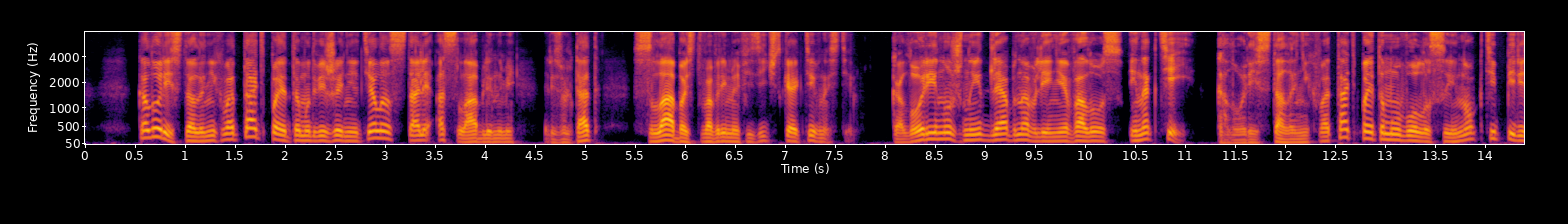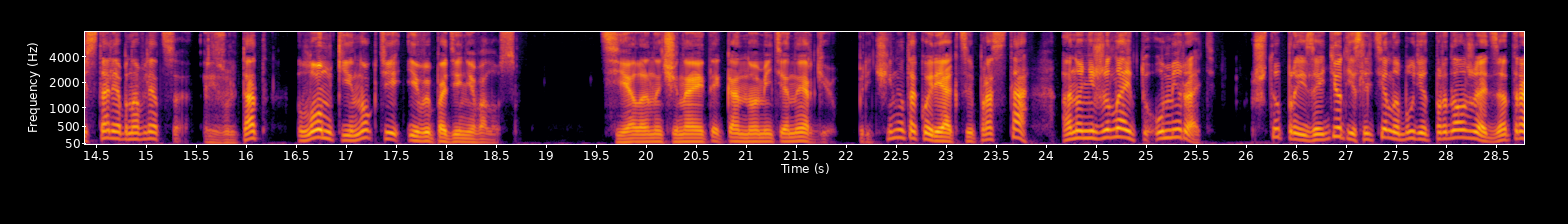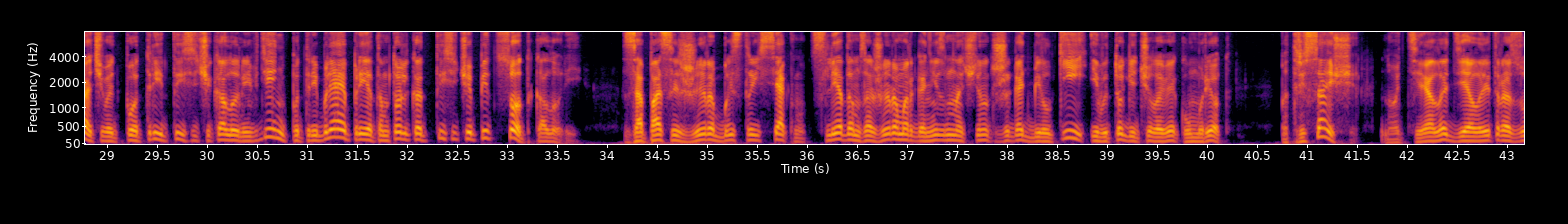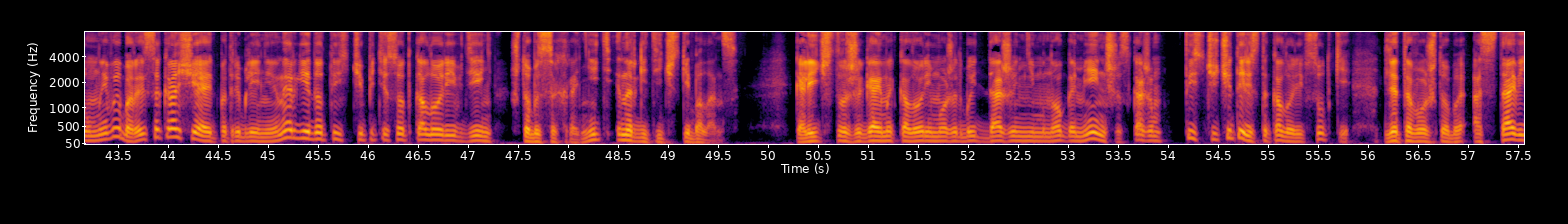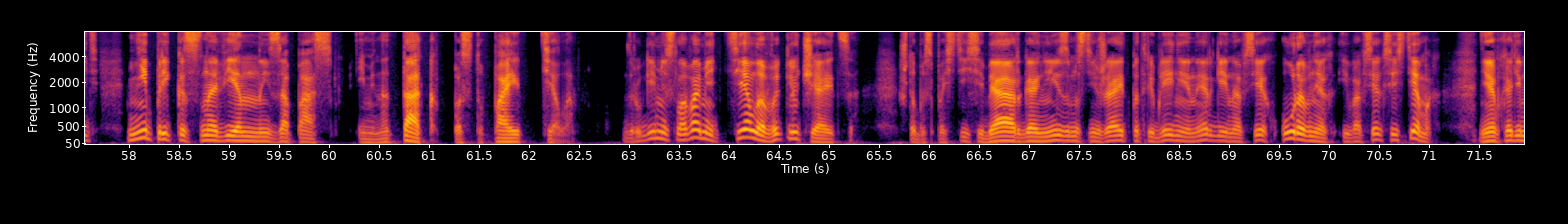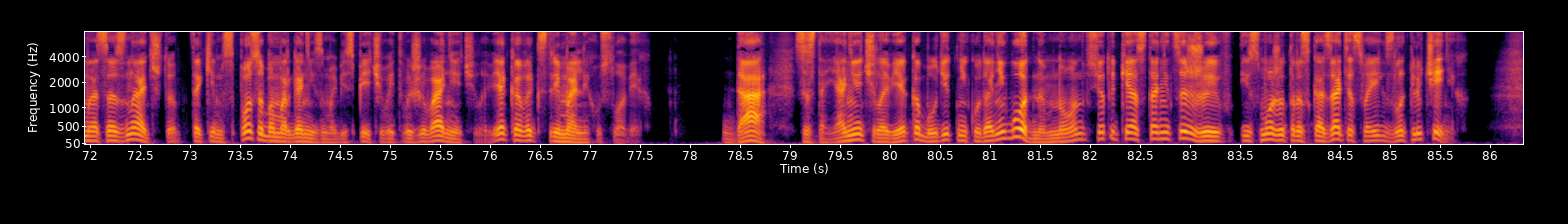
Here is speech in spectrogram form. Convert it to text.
Калорий стало не хватать, поэтому движения тела стали ослабленными. Результат – слабость во время физической активности. Калории нужны для обновления волос и ногтей. Калорий стало не хватать, поэтому волосы и ногти перестали обновляться. Результат – ломкие ногти и выпадение волос. Тело начинает экономить энергию. Причина такой реакции проста. Оно не желает умирать. Что произойдет, если тело будет продолжать затрачивать по 3000 калорий в день, потребляя при этом только 1500 калорий? Запасы жира быстро иссякнут. Следом за жиром организм начнет сжигать белки, и в итоге человек умрет. Потрясающе! Но тело делает разумный выбор и сокращает потребление энергии до 1500 калорий в день, чтобы сохранить энергетический баланс. Количество сжигаемых калорий может быть даже немного меньше, скажем, 1400 калорий в сутки, для того, чтобы оставить неприкосновенный запас. Именно так поступает тело. Другими словами, тело выключается. Чтобы спасти себя, организм снижает потребление энергии на всех уровнях и во всех системах. Необходимо осознать, что таким способом организм обеспечивает выживание человека в экстремальных условиях. Да, состояние человека будет никуда не годным, но он все-таки останется жив и сможет рассказать о своих злоключениях.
